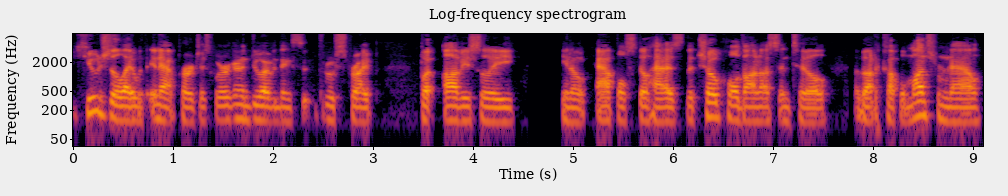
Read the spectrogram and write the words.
huge delay with in-app purchase. We were going to do everything through Stripe, but obviously, you know, Apple still has the chokehold on us until about a couple months from now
